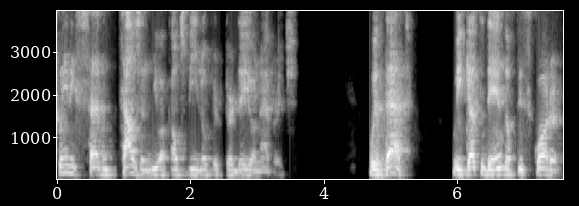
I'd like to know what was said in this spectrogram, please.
27,000 new accounts being opened per day on average. With that, we got to the end of this quarter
